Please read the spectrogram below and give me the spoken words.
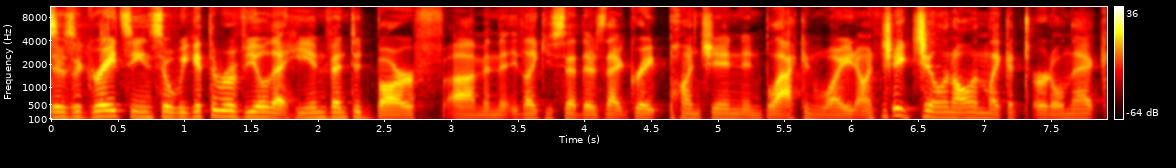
there's a great scene. So we get the reveal that he invented barf, um, and the, like you said, there's that great punch in in black and white on Jake Gyllenhaal in like a turtleneck,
